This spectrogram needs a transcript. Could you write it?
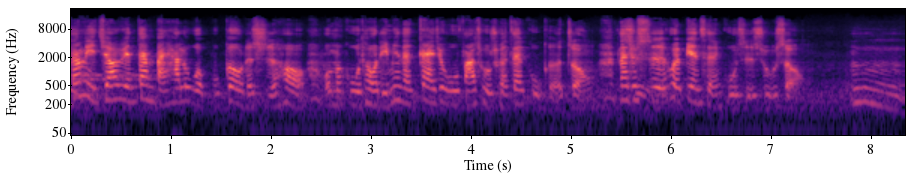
当你胶原蛋白它如果不够的时候，我们骨头里面的钙就无法储存在骨骼中，那就是会变成骨质疏松。嗯，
